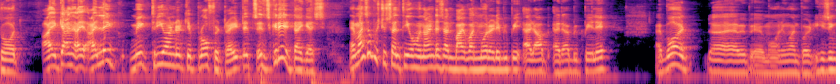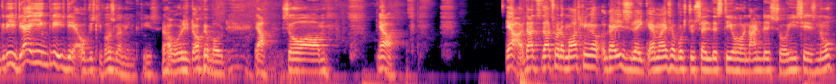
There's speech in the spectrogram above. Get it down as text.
So I can I, I like make 300k profit, right? It's it's great, I guess. Am I supposed to sell Theo Hernandez and buy one more RB RB Pele? I bought uh, morning one point. He's increased. Yeah, he increased. Yeah, obviously was gonna increase. are you talking about? Yeah. So um, yeah yeah, that's that's what I'm asking uh, guys. Like, am I supposed to sell this Theo Hernandez? So he says no.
